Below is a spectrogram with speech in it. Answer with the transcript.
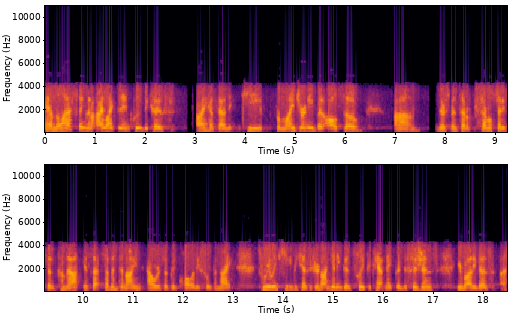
And the last thing that I like to include because I have found it key for my journey, but also um, there's been several, studies that have come out is that seven to nine hours of good quality sleep a night. It's really key because if you're not getting good sleep, you can't make good decisions. Your body does a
